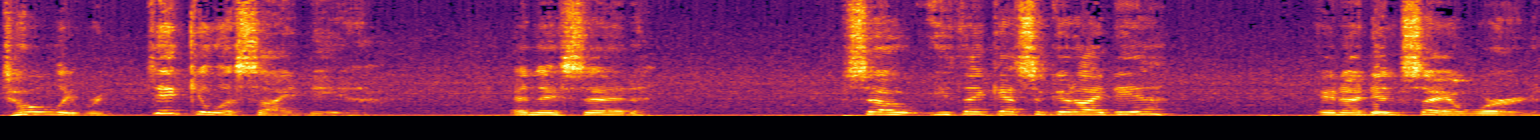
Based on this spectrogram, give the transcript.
totally ridiculous idea, and they said, "So you think that's a good idea?" And I didn't say a word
